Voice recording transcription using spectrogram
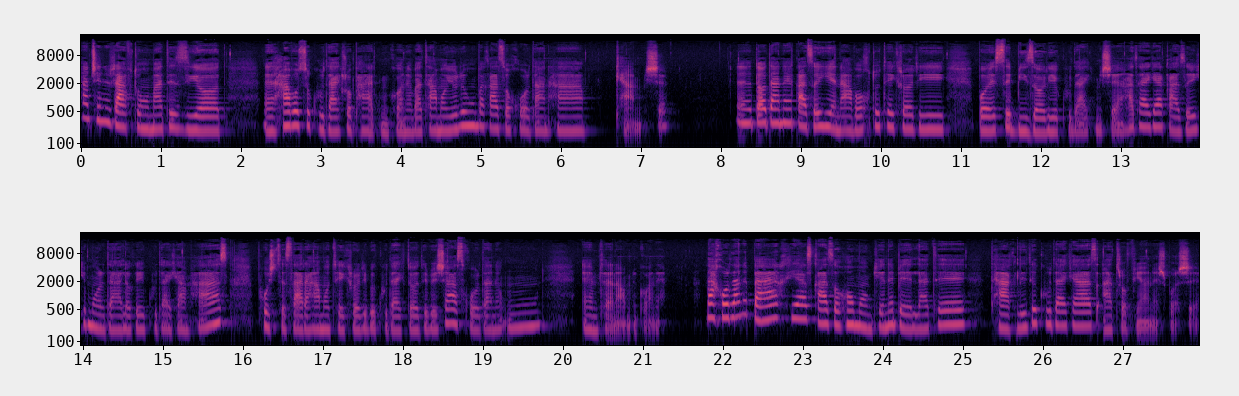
همچنین رفت و آمد زیاد حواس کودک رو پرت می‌کنه و تمایل اون به غذا خوردن هم کم میشه. دادن غذای نواخت و تکراری باعث بیزاری کودک میشه. حتی اگر غذایی که مورد علاقه کودک هم هست پشت سر هم و تکراری به کودک داده بشه از خوردن اون امتناع می‌کنه. نخوردن برخی از غذاها ممکنه به علت تقلید کودک از اطرافیانش باشه.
